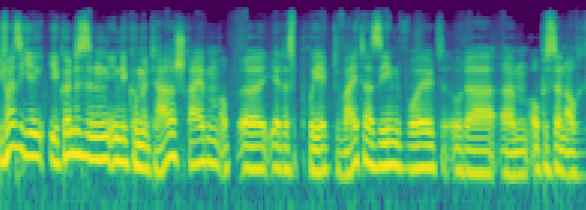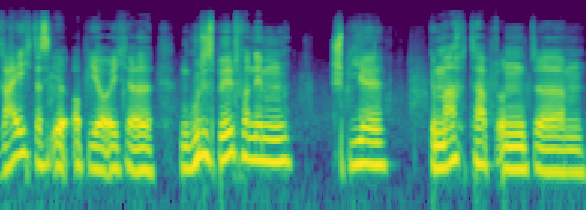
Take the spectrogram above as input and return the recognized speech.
ich weiß nicht, ihr, ihr könnt es in, in, die Kommentare schreiben, ob äh, ihr das Projekt weitersehen wollt oder ähm, ob es dann auch reicht, dass ihr, ob ihr euch äh, ein gutes Bild von dem Spiel gemacht habt und ähm,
